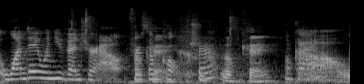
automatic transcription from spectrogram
one day when you venture out for some culture. Okay. Okay. Ow.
